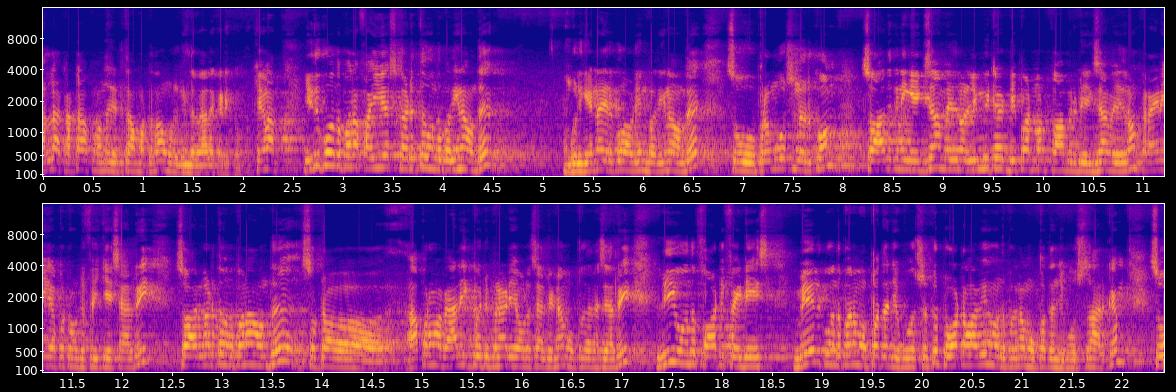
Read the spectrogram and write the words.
நல்லா கட் ஆஃப் வந்து எடுத்தால் மட்டும் தான் உங்களுக்கு இந்த வேலை கிடைக்கும். ஓகேங்களா? இதுக்கும் வந்து பார்த்தீங்கன்னா ஃபைவ் இயர்ஸ்க்கு அடுத்து வந்து பார்த்தீங்கன்னா வந்து உங்களுக்கு என்ன இருக்கும் அப்படின்னு பார்த்தீங்கன்னா வந்து ஸோ ப்ரமோஷன் இருக்கும். ஸோ அதுக்கு நீங்கள் எக்ஸாம் எழுதணும் லிமிடெட் டிபார்ட்மெண்ட் காம்படிட்டிவ் எக்ஸாம் எழுதணும் ட்ரைனிங் அப்போ twenty five K salary so அதுக்கடுத்து வந்து போனால் வந்து ஸோ அப்புறமா வேலைக்கு போயிட்டு பின்னாடி எவ்வளோ சேலரினா முப்பதாயிரம் சேலரி லீவ் வந்து ஃபார்ட்டி ஃபைவ் டேஸ் மேலுக்கு வந்து பார்த்தீங்கன்னா முப்பத்தஞ்சு போஸ்ட் இருக்குது டோட்டலாகவே வந்து பார்த்தீங்கன்னா முப்பத்தஞ்சு போஸ்ட் தான் இருக்குது ஸோ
